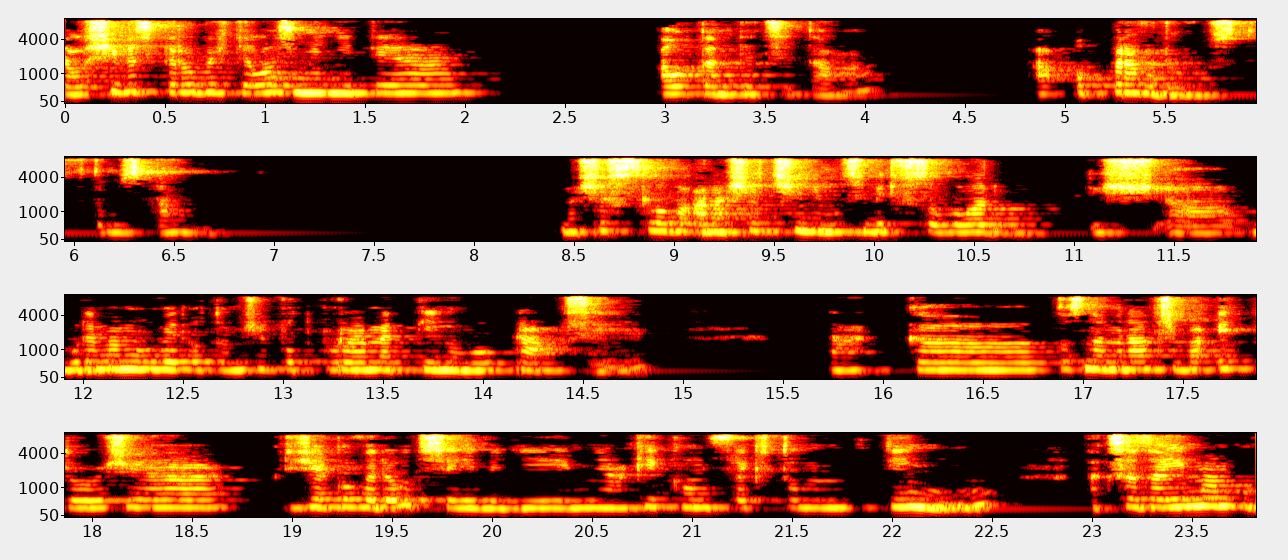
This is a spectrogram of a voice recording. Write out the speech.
Další věc, kterou bych chtěla zmínit, je autenticita a opravdovost v tom vztahu. Naše slova a naše činy musí být v souladu. Když uh, budeme mluvit o tom, že podporujeme týmovou práci, tak uh, to znamená třeba i to, že když jako vedoucí vidím nějaký konflikt v tom týmu, tak se zajímám o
